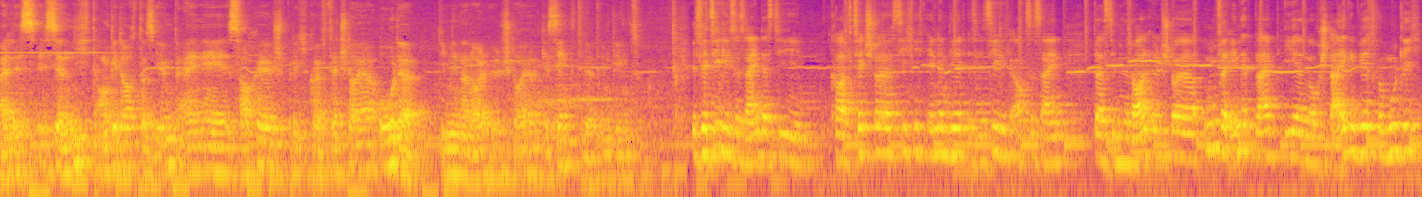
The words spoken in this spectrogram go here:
weil es ist ja nicht angedacht, dass irgendeine Sache, sprich Kfz-Steuer oder die Mineralölsteuer gesenkt wird im Gegenzug. Es wird sicherlich so sein, dass die Kfz-Steuer sich nicht ändern wird. Es wird sicherlich auch so sein, dass die Mineralölsteuer unverändert bleibt, eher noch steigen wird vermutlich.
